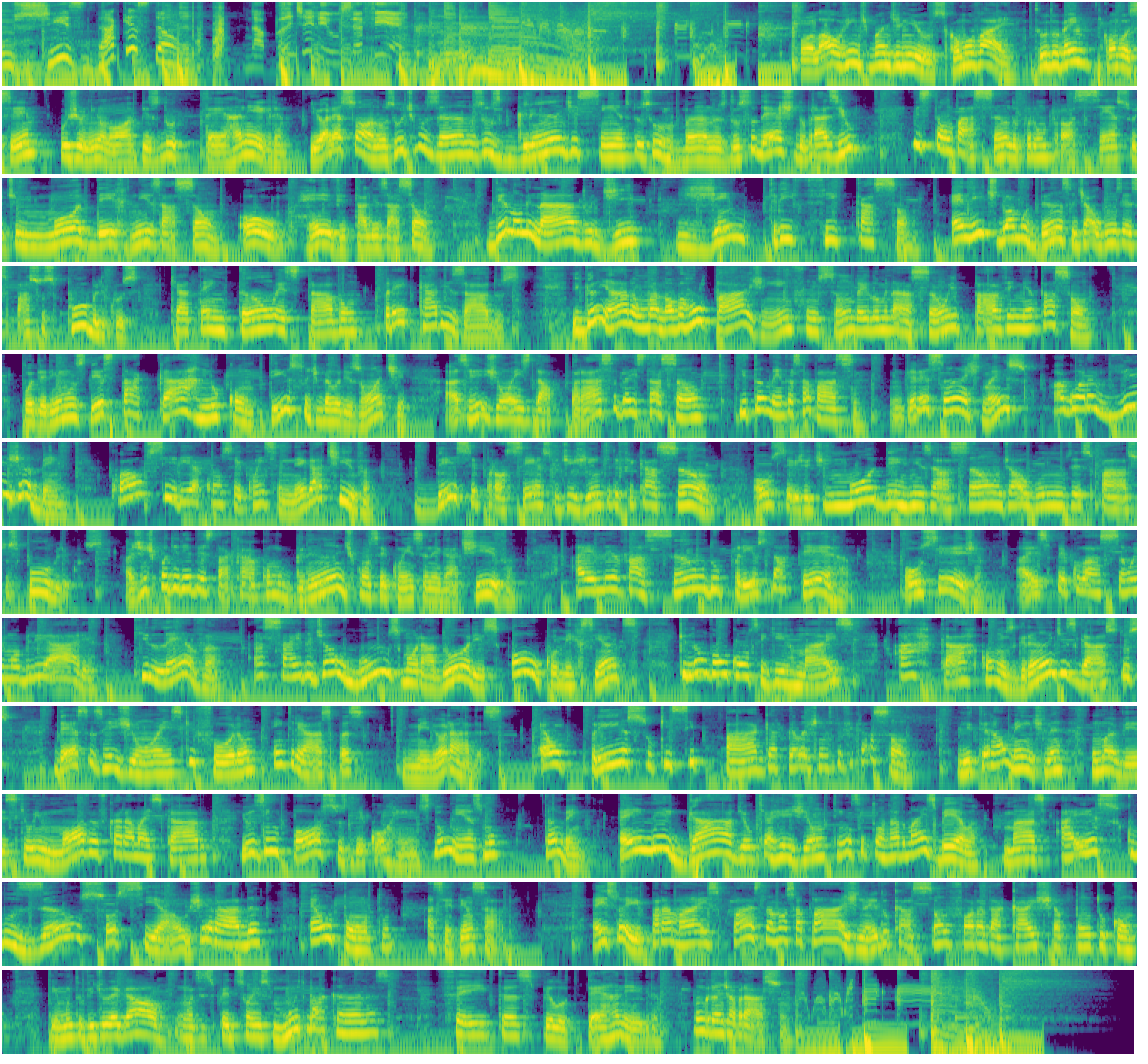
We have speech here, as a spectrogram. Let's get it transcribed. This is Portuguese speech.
O X da Questão, na Band News FM. Olá, ouvinte Band News, como vai? Tudo bem? Com você, o Juninho Lopes do Terra Negra. E olha só, nos últimos anos, os grandes centros urbanos do sudeste do Brasil estão passando por um processo de modernização ou revitalização, denominado de gentrificação. É nítido a mudança de alguns espaços públicos que até então estavam precarizados e ganharam uma nova roupagem em função da iluminação e pavimentação. Poderíamos destacar no contexto de Belo Horizonte as regiões da Praça da Estação e também da Savassi. Interessante, não é isso? Agora veja bem, qual seria a consequência negativa desse processo de gentrificação, ou seja, de modernização de alguns espaços públicos. A gente poderia destacar como grande consequência negativa a elevação do preço da terra, ou seja, a especulação imobiliária, que leva à saída de alguns moradores ou comerciantes que não vão conseguir mais arcar com os grandes gastos dessas regiões que foram, entre aspas, melhoradas é o preço que se paga pela gentrificação. Literalmente, né? Uma vez que o imóvel ficará mais caro e os impostos decorrentes do mesmo também. É inegável que a região tenha se tornado mais bela, mas a exclusão social gerada é um ponto a ser pensado. É isso aí. Para mais, passe na nossa página educaçãoforadacaixa.com. Tem muito vídeo legal, umas expedições muito bacanas feitas pelo Terra Negra. Um grande abraço.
